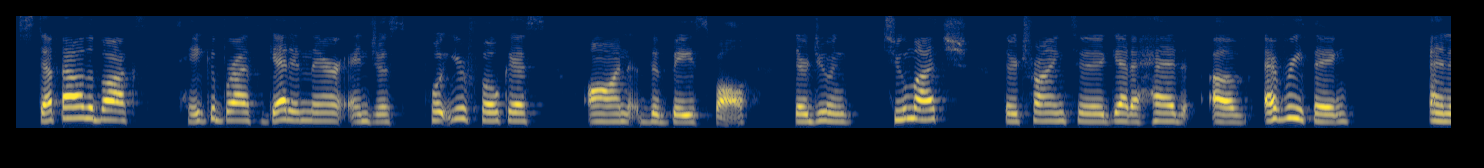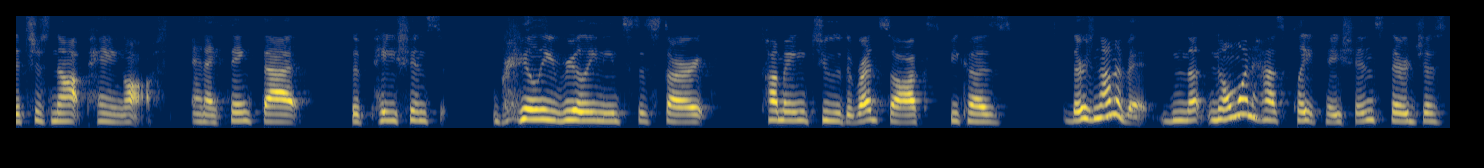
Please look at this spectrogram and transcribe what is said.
step out of the box, take a breath, get in there, and just put your focus on the baseball. They're doing too much. They're trying to get ahead of everything, and it's just not paying off. And I think that the patience really, really needs to start coming to the Red Sox because there's none of it. No, no one has plate patience. They're just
